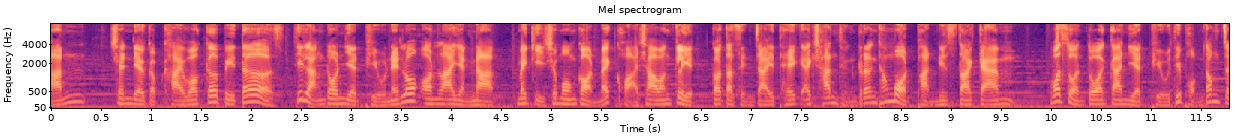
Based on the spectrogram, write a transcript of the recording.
นั้น เช่นเดียวกับคายวอลเกอร์ปีเตอร์สที่หลังโดนเหยียดผิวในโลกออนไลน์อย่างหนัก ไม่กี่ชั่วโมงก่อนแบ็คขวาชาวอังกฤษ ก็ตัดสินใจเทคแอคชั่นถึงเรื่องทั้งหมดผ่านอินสตาแกรมว่าส่วนตัวการเหยียดผิวที่ผมต้องเจ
